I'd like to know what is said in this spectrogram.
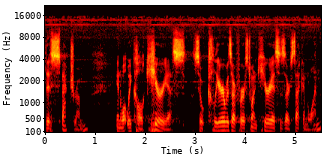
this spectrum in what we call curious. So, clear was our first one, curious is our second one.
